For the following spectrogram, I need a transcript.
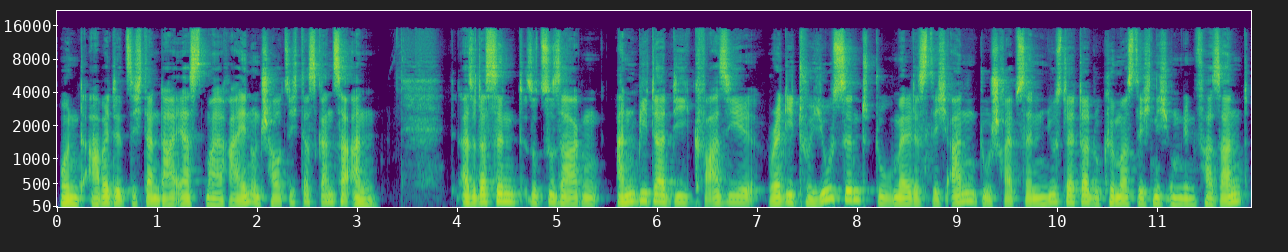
und arbeitet sich dann da erstmal rein und schaut sich das Ganze an. Also das sind sozusagen Anbieter, die quasi ready to use sind. Du meldest dich an, du schreibst deinen Newsletter, du kümmerst dich nicht um den Versand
